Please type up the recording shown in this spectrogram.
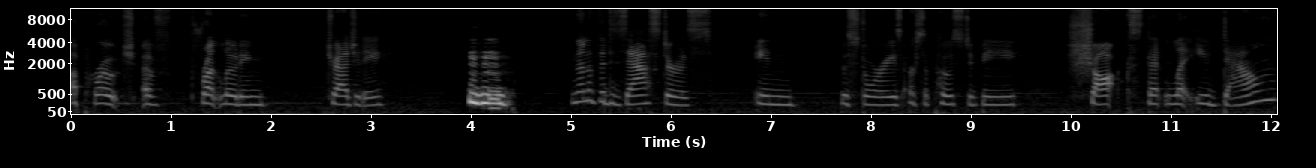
approach of front loading tragedy. Mm-hmm. None of the disasters in the stories are supposed to be shocks that let you down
